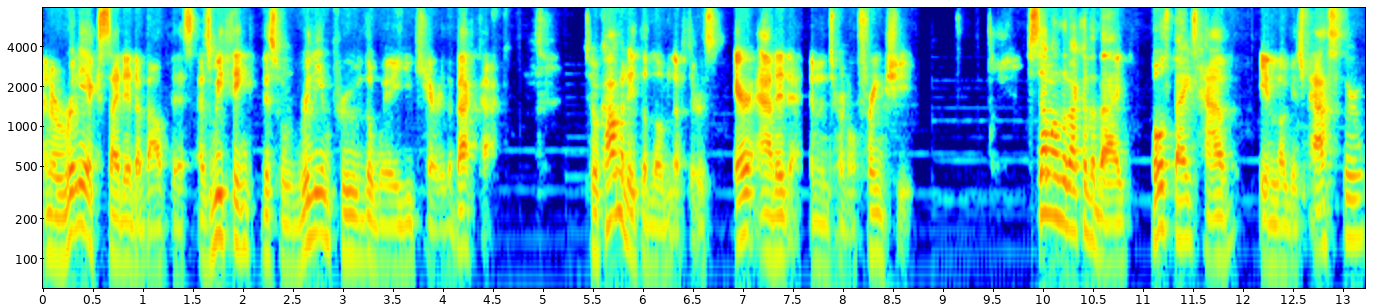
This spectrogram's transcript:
and are really excited about this as we think this will really improve the way you carry the backpack. To accommodate the load lifters, Aer added an internal frame sheet. Still on the back of the bag, both bags have a luggage pass-through,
